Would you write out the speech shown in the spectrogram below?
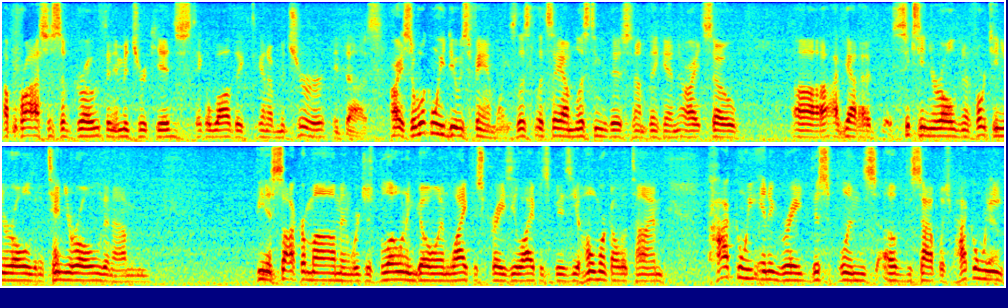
a process of growth, and immature kids take a while to, to kind of mature. it does All right, so what can we do as families? Let's let's say I'm listening to this and I'm thinking, all right, so uh, I've got a 16 year old and a 14 year old and a 10 year old, and I'm being a soccer mom, and we're just blowing and going. Life is crazy. Life is busy. Homework all the time. How can we integrate disciplines of discipleship? How can we Yeah.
